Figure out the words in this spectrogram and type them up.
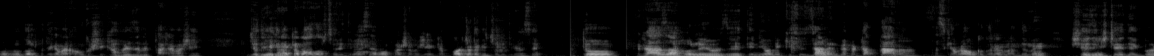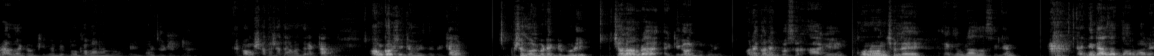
পড়ব, গল্প থেকে আমার অঙ্ক শিক্ষা হয়ে যাবে। পাশাপাশি যদিও এখানে একটা রাজার চরিত্র আছে এবং পাশাপাশি একটা পর্যটকের চরিত্র আছে, তো রাজা হলেও যে তিনি অনেক কিছু জানেন, ব্যাপারটা তা না। আজকে আমরা অঙ্ক করার মাধ্যমে সেই জিনিসটাই দেখব, রাজাকেও কীভাবে বোকা বানানো এই পর্যটকটা। এবং সাথে সাথে আমাদের একটা অঙ্ক শিক্ষা হয়ে যাবে। কেমন? সে গল্পটা একটু পড়ি। চলো আমরা একটি গল্প পড়ি। অনেক অনেক বছর আগে কোন অঞ্চলে একজন রাজা ছিলেন। একদিন রাজার দরবারে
